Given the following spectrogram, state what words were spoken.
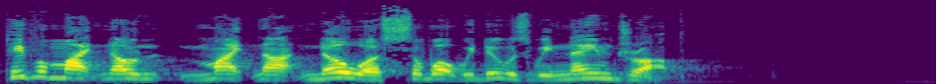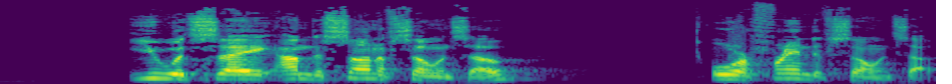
people might, know, might not know us, so what we do is we name drop. You would say, I'm the son of so and so, or a friend of so and so.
